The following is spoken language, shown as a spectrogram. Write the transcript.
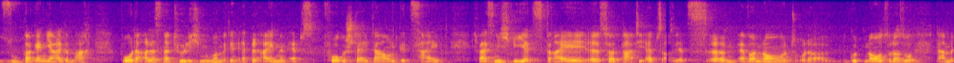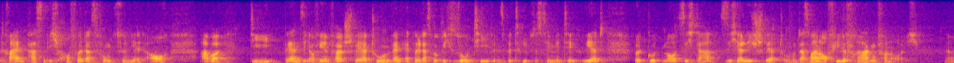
super genial gemacht. Wurde alles natürlich nur mit den Apple-eigenen Apps vorgestellt da und gezeigt. Ich weiß nicht, wie jetzt drei äh, Third-Party-Apps, also jetzt ähm, Evernote oder GoodNotes oder so, damit reinpassen. Ich hoffe, das funktioniert auch. Aber die werden sich auf jeden Fall schwer tun. Wenn Apple das wirklich so tief ins Betriebssystem integriert, wird GoodNotes sich da sicherlich schwer tun. Und das waren auch viele Fragen von euch. Ja,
